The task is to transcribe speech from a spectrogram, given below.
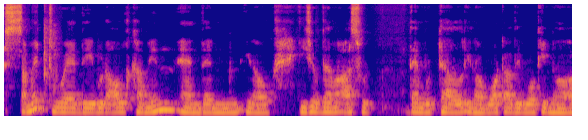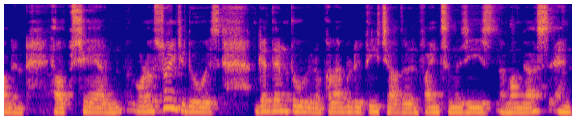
summit where they would all come in and then, you know, each of them us would them would tell you know what are they working on and help share. And what i was trying to do is get them to you know collaborate with each other and find synergies among us. And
